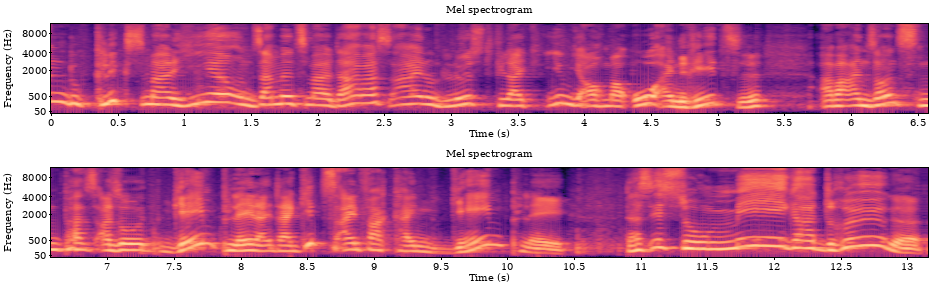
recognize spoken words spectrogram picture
an, du klickst mal hier und sammelst mal da was ein und löst vielleicht irgendwie auch mal, oh, ein Rätsel. Aber ansonsten passt, also Gameplay, da, da gibt's einfach kein Gameplay. Das ist so mega dröge.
